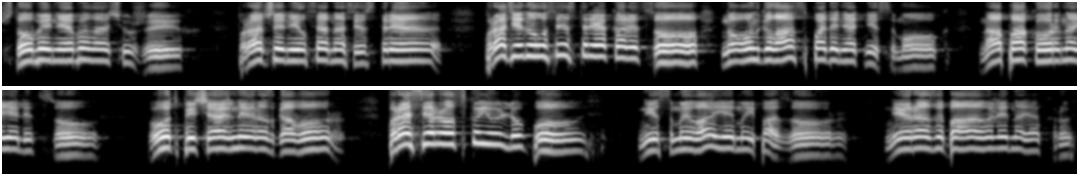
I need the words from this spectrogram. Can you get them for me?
чтобы не было чужих. Брат женился на сестре, протянул сестре кольцо, но он глаз поднять не смог на покорное лицо. Вот печальный разговор про сиротскую любовь, несмываемый позор, неразбавленная кровь.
